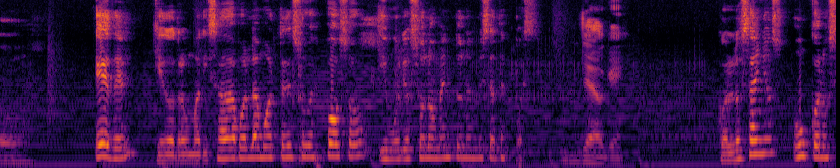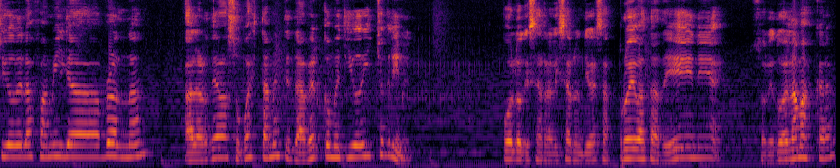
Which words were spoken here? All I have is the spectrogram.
Oh, Edel quedó traumatizada por la muerte de su esposo y murió solamente unos meses después. Ya, ok. Con los años, un conocido de la familia Brandon alardeaba supuestamente de haber cometido dicho crimen, por lo que se realizaron diversas pruebas de ADN, sobre todo de la máscara,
